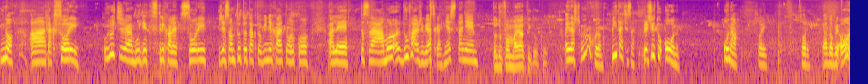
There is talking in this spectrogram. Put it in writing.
No, a tak sorry. Už určite bude strich, ale sorry, že som tuto takto vynechal toľko, ale to sa dúfam, že viackrát nestane. To dúfam aj ja, ty kokos. A ináč, mimochodom, pýtajte sa, prečo je tu on? Ona, sorry. Sorry, ja dobre, on,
